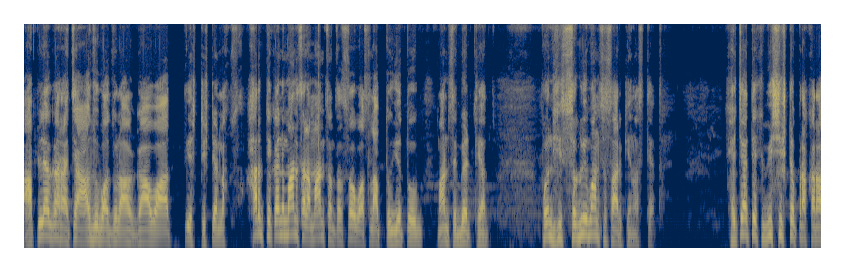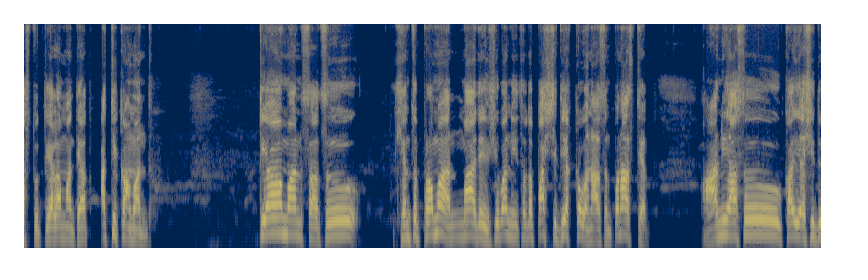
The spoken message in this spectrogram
आपल्या घराच्या आजूबाजूला गावात एस टी स्टँडला हर ठिकाणी माणसाला माणसांचा सहवास लाभतो येतो माणसं भेटतात. पण ही सगळी माणसं सारखी नसतात. ह्याच्यात एक विशिष्ट प्रकार असतो त्याला म्हणतात अतिकामांध. त्या माणसाचं ह्यांचं प्रमाण माझ्या हिशोबाने समजा पाचशे ते एक्कावन्न असन पण असतात. आणि असं काही अशी ती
